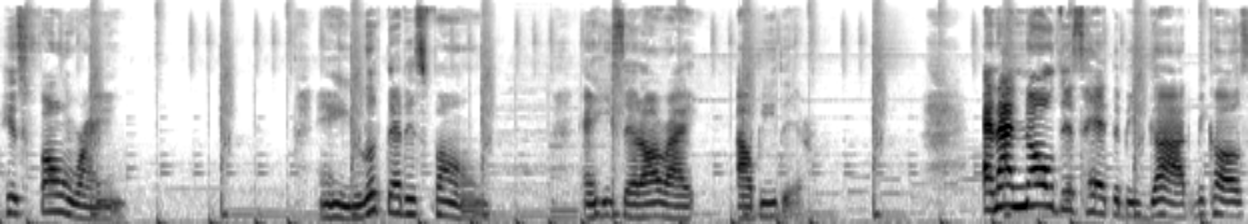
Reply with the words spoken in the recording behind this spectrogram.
his phone rang. And he looked at his phone and he said, All right, I'll be there. And I know this had to be God because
